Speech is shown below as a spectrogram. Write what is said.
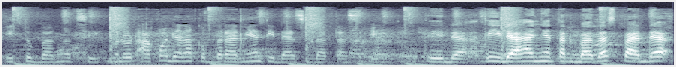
Itu banget sih. Menurut aku adalah keberanian tidak sebatas itu. tidak tidak hanya terbatas pada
